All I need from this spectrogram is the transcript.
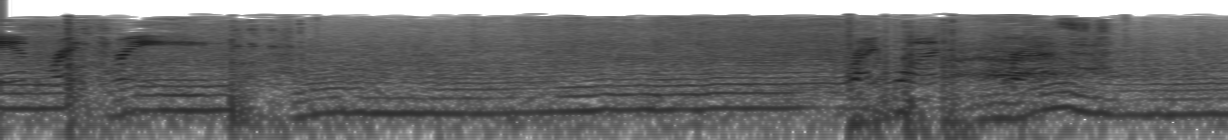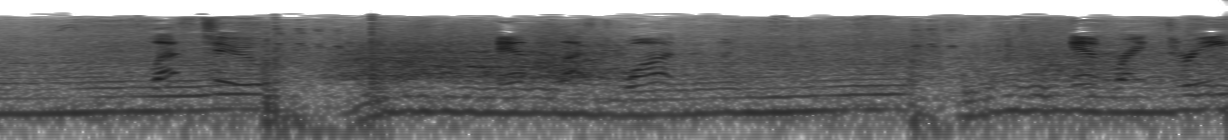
And right three. Right one, crest. Left two. And left one. And right three.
